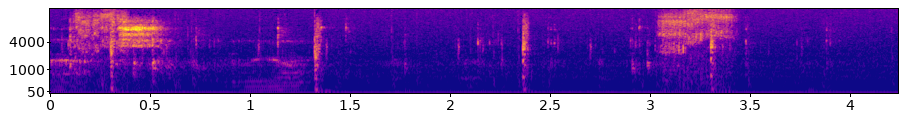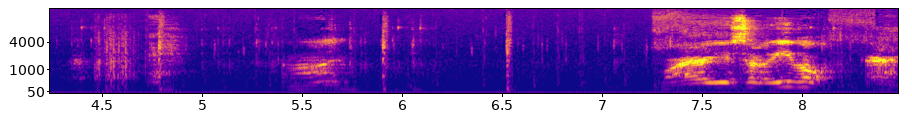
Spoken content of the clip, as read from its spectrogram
axe. There we go. Eh, come on. Why are you so evil? Eh.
